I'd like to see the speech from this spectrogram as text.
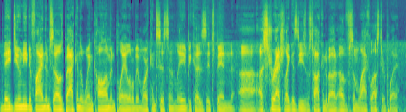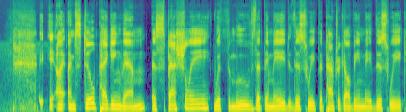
they do need to find themselves back in the win column and play a little bit more consistently because it's been uh, a stretch, like Aziz was talking about, of some lackluster play. I, am still pegging them, especially with the moves that they made this week, that Patrik Allvin made this week,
